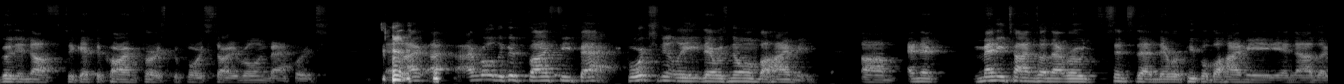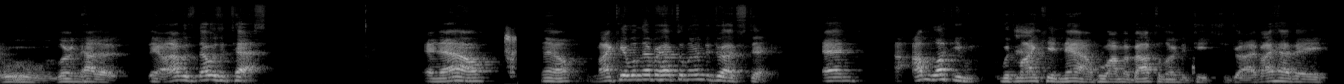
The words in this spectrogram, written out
good enough to get the car in first before it started rolling backwards. And I, I, I, rolled a good five feet back. Fortunately, there was no one behind me. Um, and there many times on that road since then, there were people behind me, and I was like, "Ooh, learn how to." You know, that was that was a test. And now, you know, my kid will never have to learn to drive stick. And I'm lucky with my kid now, who I'm about to learn to teach to drive. I have a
